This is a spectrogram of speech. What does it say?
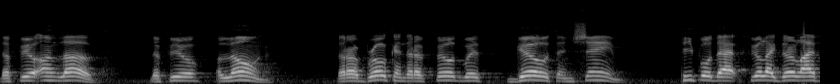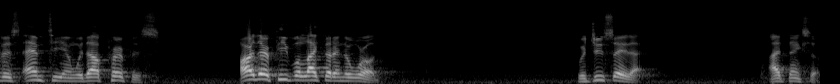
that feel unloved, that feel alone, that are broken, that are filled with guilt and shame, people that feel like their life is empty and without purpose? Are there people like that in the world? Would you say that? I think so.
